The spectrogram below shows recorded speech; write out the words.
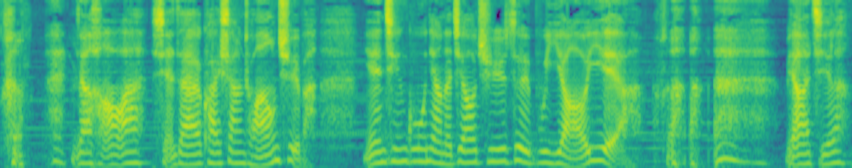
哼，那好啊，现在快上床去吧。年轻姑娘的娇躯最不宜熬夜啊，哈哈，妙极了。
